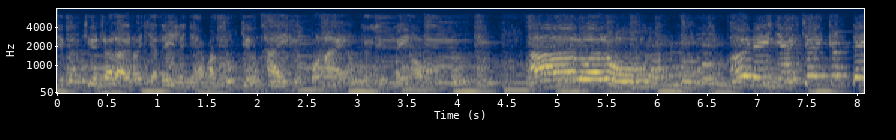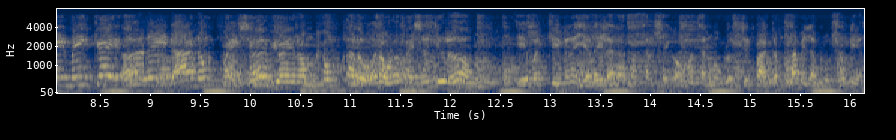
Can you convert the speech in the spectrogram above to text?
Thì bên kia trả lời nói dạ đây là nhà bán thuốc dưỡng thai hiệu con nai ông cần dùng mấy hộp. Alo alo, ở đây nhà chơi cách đây mấy cái, ở đây đã nóng phải sớ vòi rồng không? Alo, ở đâu đó phải sớ chữ lửa không? Thì bên kia mới nói dạ đây là đài phát thanh sài gòn, phát thanh một lần trên 385 lộ sóng điện.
